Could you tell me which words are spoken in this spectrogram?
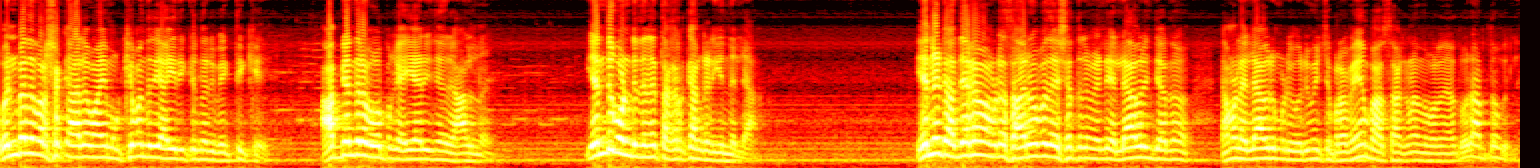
ഒൻപത് വർഷക്കാലമായി മുഖ്യമന്ത്രി ആയിരിക്കുന്ന ഒരു വ്യക്തിക്ക് ആഭ്യന്തര വകുപ്പ് കൈകാര്യം ചെയ്യുന്ന ഒരാളിന് എന്തുകൊണ്ട് ഇതിനെ തകർക്കാൻ കഴിയുന്നില്ല? എന്നിട്ട് അദ്ദേഹം അവിടെ സാരോപദേശത്തിന് വേണ്ടി എല്ലാവരും ചേർന്ന് നമ്മളെല്ലാവരും കൂടി ഒരുമിച്ച് പ്രമേയം പാസ്സാക്കണമെന്ന് പറഞ്ഞാൽ അതൊരർത്ഥവുമില്ല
